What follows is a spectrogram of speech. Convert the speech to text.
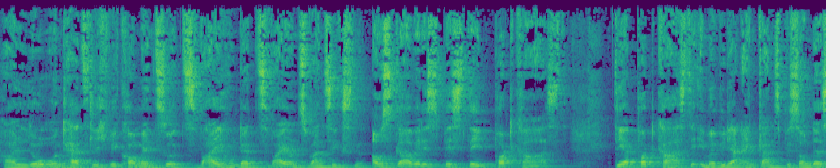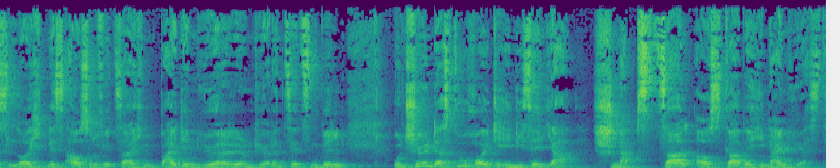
Hallo und herzlich willkommen zur 222. Ausgabe des Best Date Podcast. Der Podcast, der immer wieder ein ganz besonders leuchtendes Ausrufezeichen bei den Hörerinnen und Hörern setzen will und schön, dass du heute in diese, ja, Schnapszahl-Ausgabe hineinhörst.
